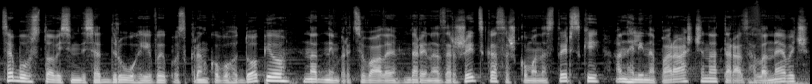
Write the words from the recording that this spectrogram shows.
Це був 182-й випуск ранкового допіо. Над ним працювали Дарина Заржицька, Сашко Монастирський, Ангеліна Паращина, Тарас Галаневич,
